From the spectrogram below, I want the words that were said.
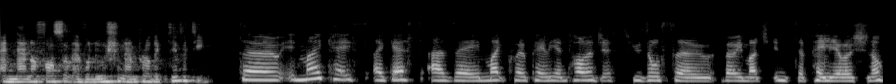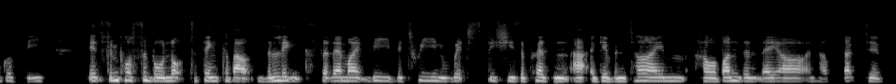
and nanofossil evolution and productivity? So, in my case, I guess as a micropaleontologist who's also very much into paleoceanography, it's impossible not to think about the links that there might be between which species are present at a given time, how abundant they are, and how productive,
